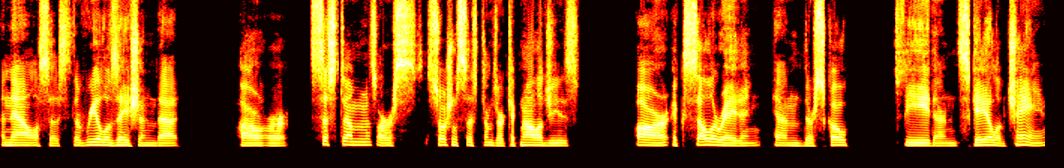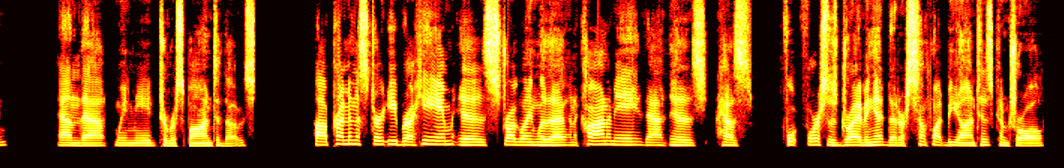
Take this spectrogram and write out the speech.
analysis, the realization that our systems, our social systems, our technologies are accelerating in their scope, speed, and scale of change, and that we need to respond to those. Uh, Prime Minister Ibrahim is struggling with a, an economy that is has for- forces driving it that are somewhat beyond his control,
